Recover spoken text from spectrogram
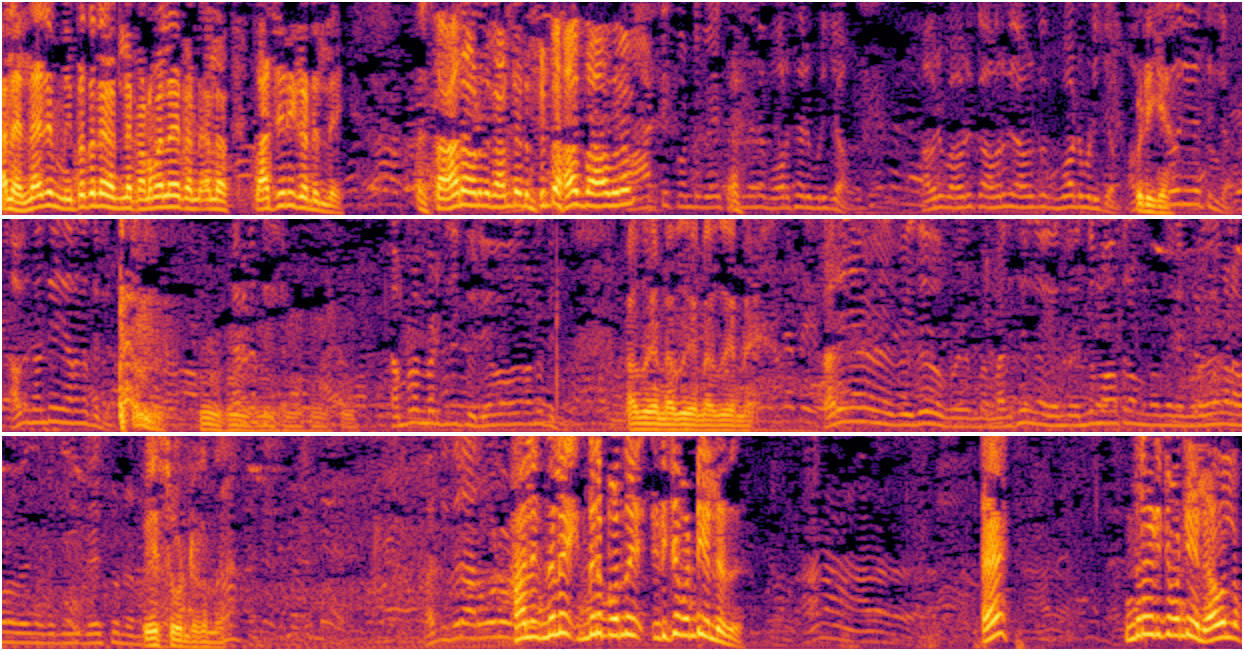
അല്ല എല്ലാരും ഇപ്പൊ തന്നെ കണ്ടില്ല കണമല കണ്ട അല്ല കാച്ചേരി കണ്ടില്ലേ? സാധനം അവിടുന്ന് കണ്ടെടുത്തിട്ട് ആ സാധനം പിടിക്കാം. അത് തന്നെ അത് തന്നെ അത് തന്നെ. വേസ്റ്റ് കൊണ്ട് കൊണ്ടിരുന്നത് അല്ല ഇന്നലെ ഇന്നലെ പോന്ന് ഇടിച്ച വണ്ടിയല്ലേ അത്? ഏ? ഇന്നലെ ഇടിച്ച വണ്ടിയല്ലേ? അതല്ലോ.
